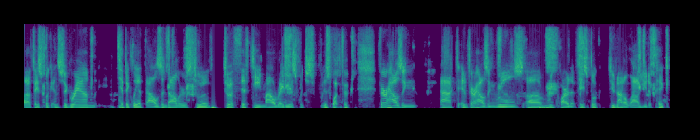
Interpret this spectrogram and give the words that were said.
uh, Facebook, Instagram typically a thousand dollars to a to a 15 mile radius, which is what Fair Housing Act and fair housing rules uh, require that Facebook do not allow you to pick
